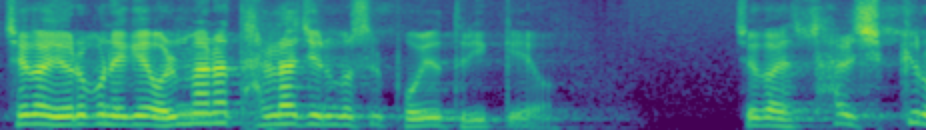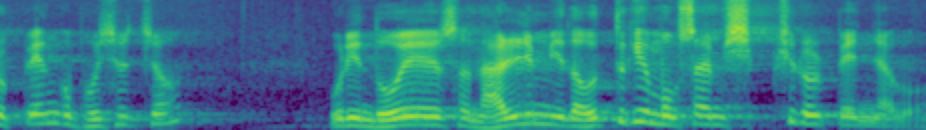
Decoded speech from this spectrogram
제가 여러분에게 얼마나 달라지는 것을 보여드릴게요. 제가 살 10kg 뺀 거 보셨죠? 우리 노예에서 난립니다. 어떻게 목사님 10kg를 뺐냐고.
